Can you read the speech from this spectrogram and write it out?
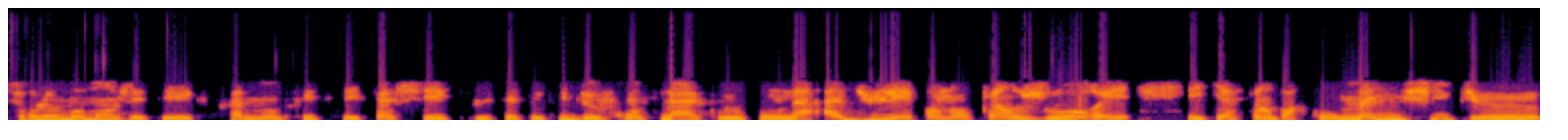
Sur le moment, j'étais extrêmement triste et fâchée que cette équipe de France-là, qu'on a adulé pendant 15 jours et, et qui a fait un parcours magnifique, euh,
